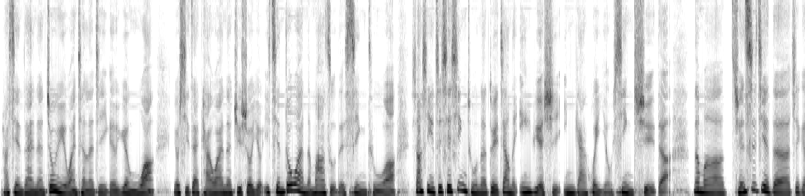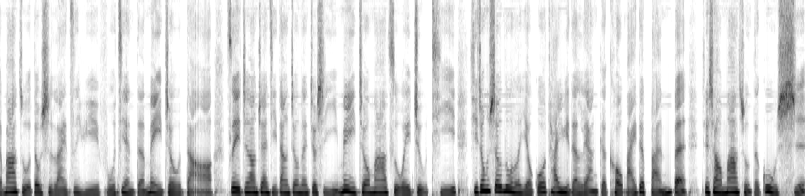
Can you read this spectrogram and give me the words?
他现在呢终于完成了这个愿望。尤其在台湾呢，据说有一千多万的妈祖的信徒啊，相信这些信徒呢对这样的音乐是应该会有兴趣的。那么全世界的这个妈祖都是来自于福建的湄洲岛，所以这张专辑当中呢，就是以湄洲妈祖为主题，其中收录了有国台语的两个口白的版本，介绍妈祖的故事。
